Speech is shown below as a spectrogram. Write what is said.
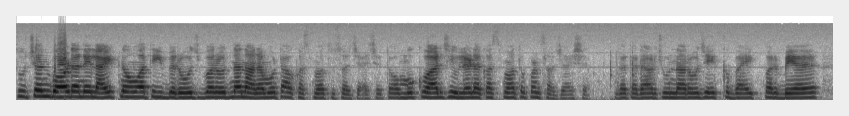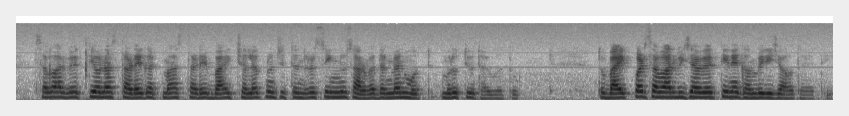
સૂચન બોર્ડ અને લાઇટ ન હોવાથી રોજબરોજના નાના મોટા અકસ્માતો સર્જાય છે. તો અમુક વાર જીવલેણ અકસ્માતો પણ સર્જાય છે. ગત અઢાર જૂનના રોજ એક બાઇક પર બે સવાર વ્યક્તિઓના સ્થળે ઘટના સ્થળે બાઇક ચાલકનું જીતેન્દ્રસિંહનું સારવાર દરમિયાન મૃત્યુ થયું હતું. તો બાઇક પર સવાર બીજા વ્યક્તિને ગંભીર ઇજાઓ થઈ હતી.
